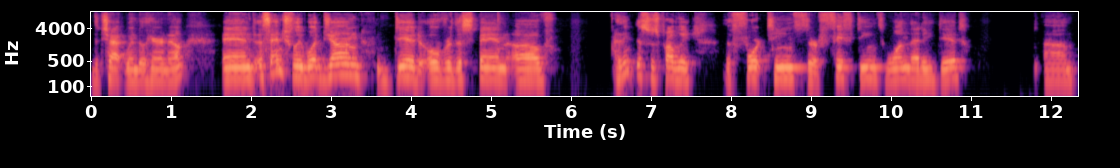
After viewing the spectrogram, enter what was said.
the chat window here now. And essentially what John did over the span of, I think this was probably the 14th or 15th one that he did, um,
